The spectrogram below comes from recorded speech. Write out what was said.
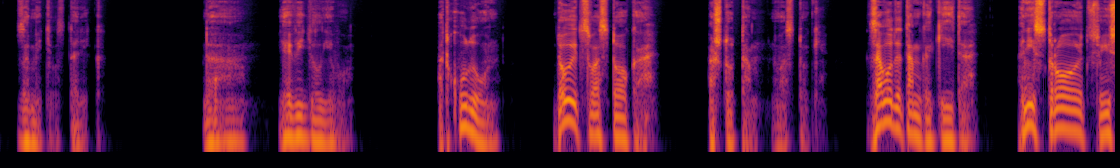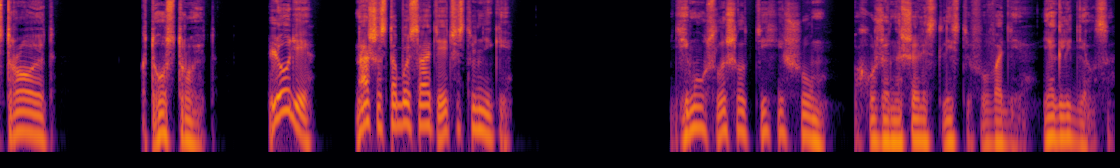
— заметил старик. «Да, я видел его. Откуда он?» «Дует с востока». «А что там на востоке?» «Заводы там какие-то. Они строят все и строят». «Кто строит?» «Люди. Наши с тобой соотечественники». Дима услышал тихий шум, похожий на шелест листьев в воде, и огляделся.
